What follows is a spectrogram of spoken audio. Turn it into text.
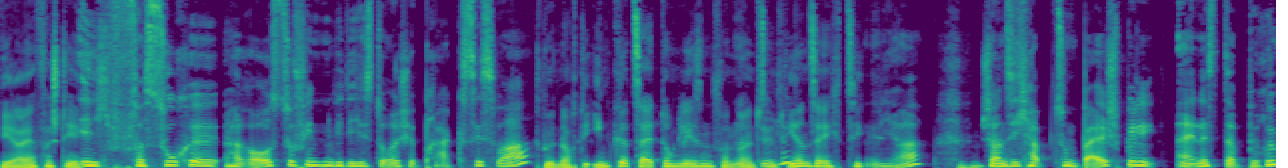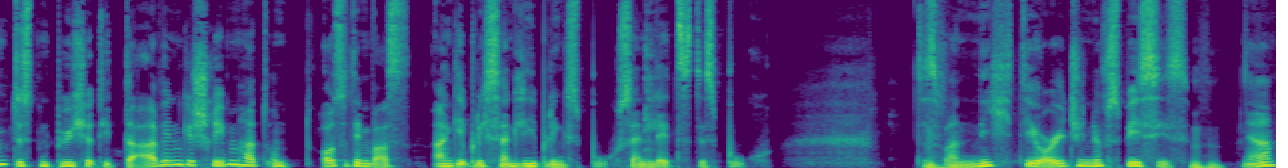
Ja, ja, verstehe. Ich versuche herauszufinden, wie die historische Praxis war. Sie würden auch die Imkerzeitung lesen von Natürlich. 1964. Ja, schauen Sie, ich habe zum Beispiel eines der berühmtesten Bücher, die Darwin geschrieben hat und außerdem war es angeblich sein Lieblingsbuch, sein letztes Buch. Das war nicht The Origin of Species. Ja,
